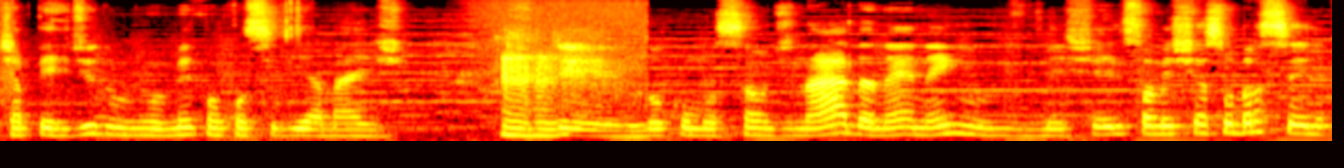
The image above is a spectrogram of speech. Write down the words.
tinha perdido o movimento, não conseguia mais uhum. ter locomoção de nada, né? Nem mexer, ele só mexia a sobrancelha.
